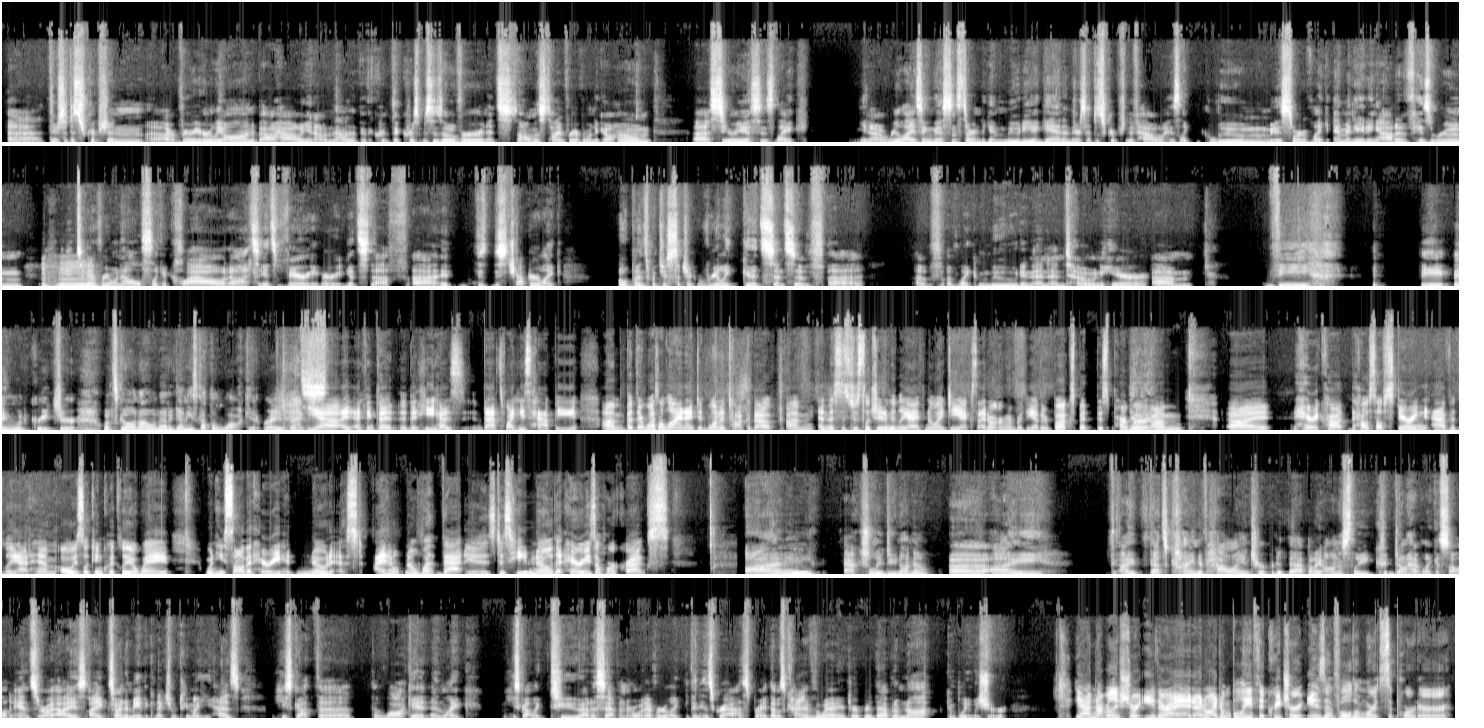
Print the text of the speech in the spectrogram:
uh, there's a description uh, very early on about how you know now that the, the, Christmas is over and it's almost time for everyone to go home. Uh, Sirius is like you know, realizing this and starting to get moody again. And there's that description of how his like gloom is sort of like emanating out of his room mm-hmm. into everyone else like a cloud. Oh, it's it's very very good stuff. Uh, it this, this chapter like opens with just such a really good sense of uh of of like mood and and, and tone here. Um, the the thing with Kreacher what's going on with that again he's got the locket right that's yeah I, I, think that that he has that's why he's happy um, but there was a line i did want to talk about um, and this is just legitimately i have no idea because i don't remember the other books but this part yeah, where yeah. um uh Harry caught the house elf staring avidly at him, always looking quickly away when he saw that Harry had noticed. I don't know what that is. Does he know that Harry's a Horcrux? I actually do not know. Uh, I, I that's kind of how I interpreted that, but I honestly don't have like a solid answer. I, I, I kind of made the connection between like he has, he's got the the locket and like he's got like two out of seven or whatever like within his grasp, right? That was kind of the way I interpreted that, but I'm not completely sure. Yeah, I'm not really sure either. I, I don't. I don't believe that Kreacher is a Voldemort supporter.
